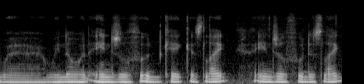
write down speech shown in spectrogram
where we know what angel food cake is like, angel food is like.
